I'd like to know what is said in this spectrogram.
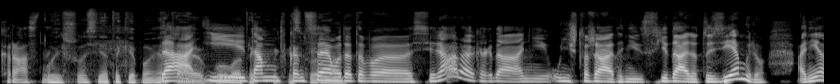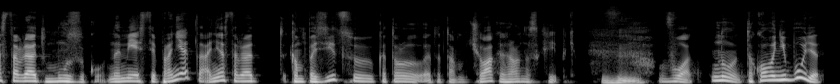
красный. Ой, щось я таке Да, пам'ятаю. и так- там в конце формат. вот этого сериала, когда они уничтожают, они съедают эту землю, они оставляют музыку. На месте планеты они оставляют композицию, которую этот там чувак играл на скрипке. Мгм. Вот. Ну, такого не будет.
